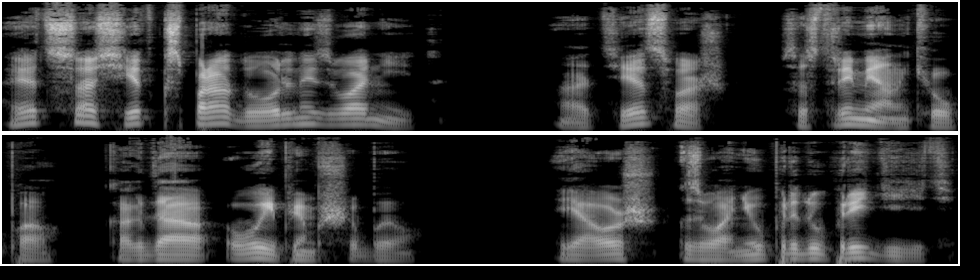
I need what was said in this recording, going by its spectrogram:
Это соседка с продольной звонит. Отец ваш Со стремянки упал, когда выпьемши был. Я уж звоню предупредить.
